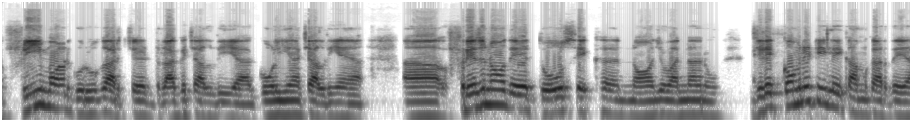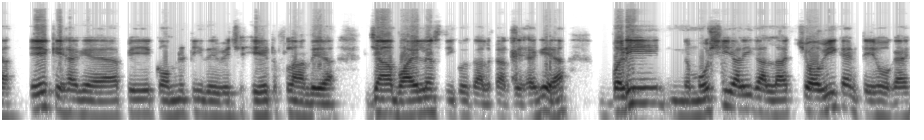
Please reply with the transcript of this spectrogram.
ਫਰੀਮੌਂਟ ਗੁਰੂ ਘਰ ਚ ਡਰੱਗ ਚੱਲਦੀ ਆ, ਗੋਲੀਆਂ ਚੱਲਦੀਆਂ ਆ। ਫ੍ਰਿਜ਼ਨੋ ਦੇ ਦੋ ਸਿੱਖ ਨੌਜਵਾਨਾਂ ਨੂੰ ਜਿਹੜੇ ਕਮਿਊਨਿਟੀ ਲਈ ਕੰਮ ਕਰਦੇ ਆ, ਇਹ ਕਿਹਾ ਗਿਆ ਆ ਕਿ ਕਮਿਊਨਿਟੀ ਦੇ ਵਿੱਚ ਹੇਟ ਫਲਾਉਂਦੇ ਆ ਜਾਂ ਵਾਇਲੈਂਸ ਦੀ ਕੋਈ ਗੱਲ ਕਰਦੇ ਹੈਗੇ ਆ। ਬੜੀ ਨਮੋਸ਼ੀ ਵਾਲੀ ਗੱਲ ਆ 24 ਘੰਟੇ ਹੋ ਗਏ,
